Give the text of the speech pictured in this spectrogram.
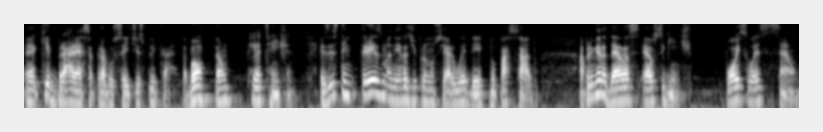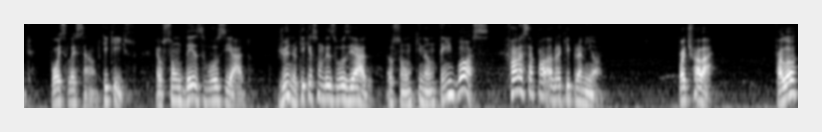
é, quebrar essa para você e te explicar, tá bom? Então, pay attention. Existem três maneiras de pronunciar o ED no passado. A primeira delas é o seguinte, voiceless sound. Voiceless sound. O que, que é isso? É o som desvozeado. Júnior, o que, que é som desvozeado? É o som que não tem voz. Fala essa palavra aqui para mim, ó. Pode falar. Falou?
